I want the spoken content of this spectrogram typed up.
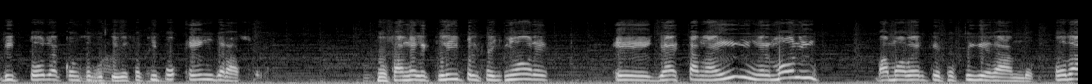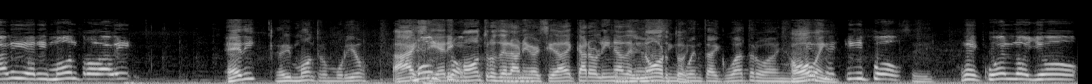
victorias consecutivas. Ese equipo engrasó. Los Ángeles Clippers, señores, eh, ya están ahí en el money. Vamos a ver qué se sigue dando. O Dalí, Eri Montro, Dalí. Eddie. Eddie Montro murió. Ay, sí, Monstruo. Eric Montrose de la Universidad de Carolina del Norte. 54 años. Joven. Ese equipo, Sí. Recuerdo yo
